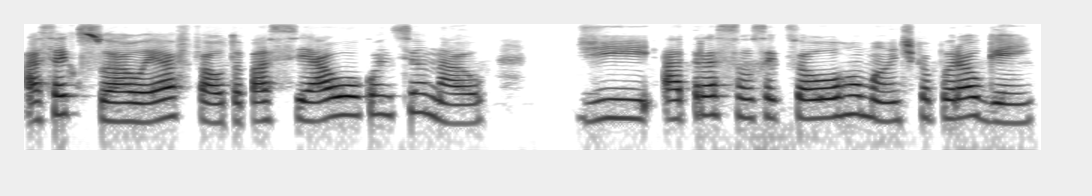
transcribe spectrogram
Assexual é a falta parcial ou condicional de atração sexual ou romântica por alguém,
